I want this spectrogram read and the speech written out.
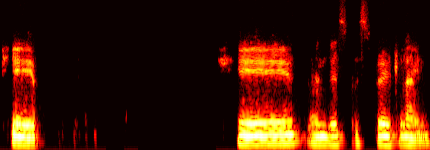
Shape. Shape and this is straight line.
